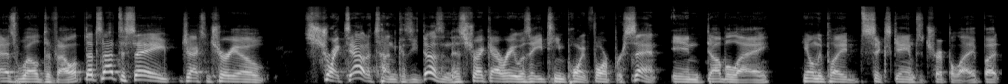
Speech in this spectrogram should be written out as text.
as well developed. That's not to say Jackson Chourio strikes out a ton because he doesn't. His strikeout rate was 18.4% in double A. He only played six games at triple A, but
